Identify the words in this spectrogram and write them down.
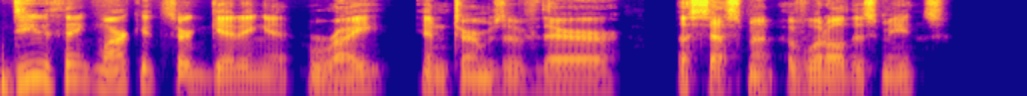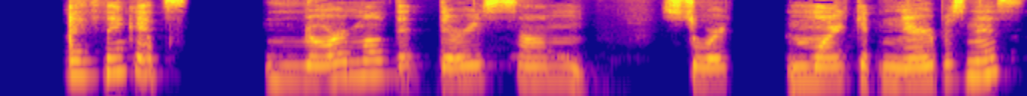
Do you think markets are getting it right in terms of their assessment of what all this means? I think it's normal that there is some sort of market nervousness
